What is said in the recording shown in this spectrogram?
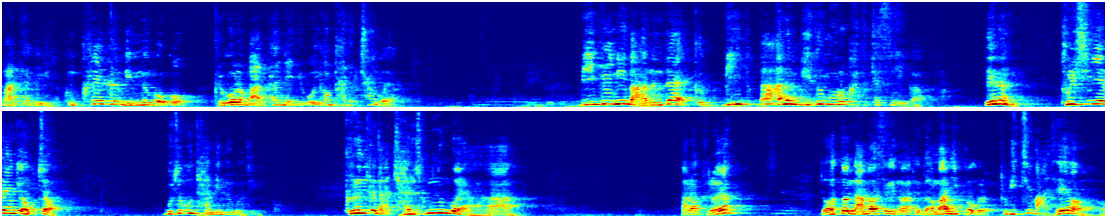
많다는 얘기죠. 그럼 크레드를 믿는 거고, 요거는 많다는 얘기고, 이건 가득 찬 거야. 믿음이 많은데, 그 믿, 많은 믿음으로 가득 찼으니까. 얘는 불신이라는 게 없죠. 무조건 다 믿는 거지. 그러니까 나 잘 속는 거야. 알아들어요? 또 어떤 남학생이 너한테 너만 이뻐 그래. 그 믿지 마세요.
